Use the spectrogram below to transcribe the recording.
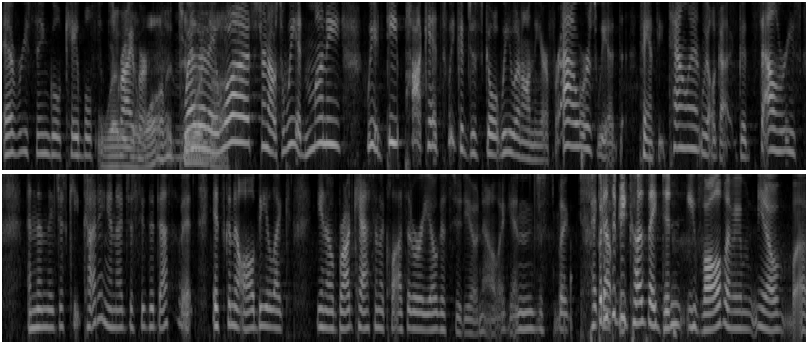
every single cable subscriber. Whether they wanted to Whether they not. watched or not. So we had money, we had deep pockets. We could just go, we went on the air for hours. We had fancy talent. We all got good salaries. And then they just keep cutting, and I just see the death of it. It's going to all be like, you know, broadcast in a closet or a yoga studio now, like, and just like pick But is up- it because they didn't evolve? I mean, you know, uh,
